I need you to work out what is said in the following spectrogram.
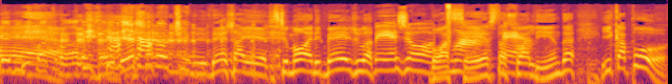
É. 24 horas. Aí deixa meu time. Deixa ele. Simone, beijo. Beijo. Boa Mua, sexta, até. sua linda. E Capu,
